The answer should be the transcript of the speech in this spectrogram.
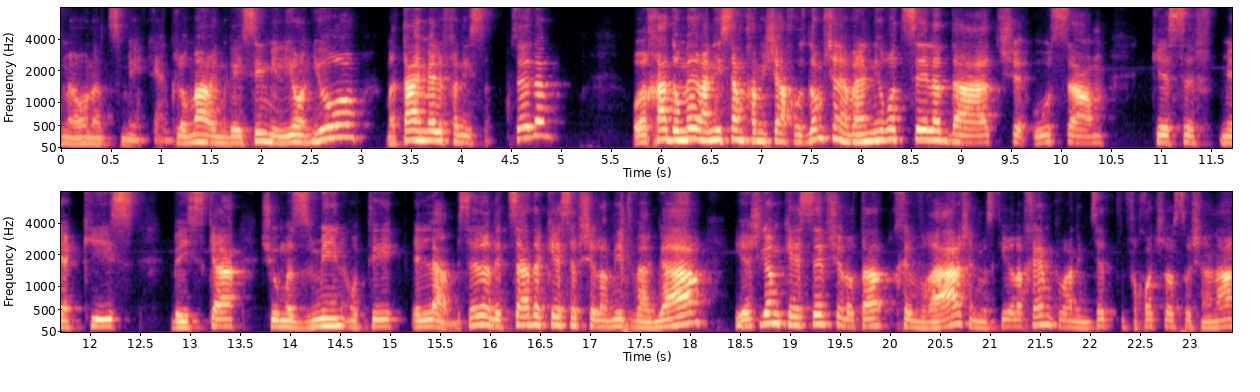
מההון העצמי. כן. כלומר, אם מגייסים מיליון יורו, 200 אלף אני שם, בסדר? או אחד אומר, אני שם 5%, לא משנה, אבל אני רוצה לדעת שהוא שם כסף מהכיס בעסקה שהוא מזמין אותי אליו, בסדר? לצד הכסף של עמית והגר, יש גם כסף של אותה חברה, שאני מזכיר לכם, כבר נמצאת לפחות 13 שנה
